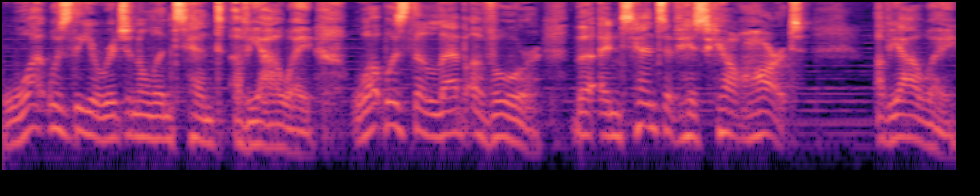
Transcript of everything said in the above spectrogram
What was the original intent of Yahweh? What was the Leb Avur, the intent of his heart of Yahweh?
